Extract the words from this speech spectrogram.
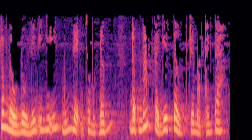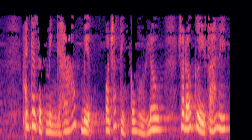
trong đầu nổi lên ý nghĩ muốn nện cho một đấm, đập nát vẻ ghê tởm trên mặt anh ta. Anh ta giật mình há hốc miệng, quan sát thành công hồi lâu, sau đó cười phá lên.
